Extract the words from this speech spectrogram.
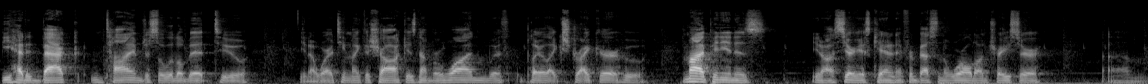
be headed back in time just a little bit to, you know, where a team like the Shock is number one with a player like Striker, who, in my opinion, is, you know, a serious candidate for best in the world on Tracer. Um,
